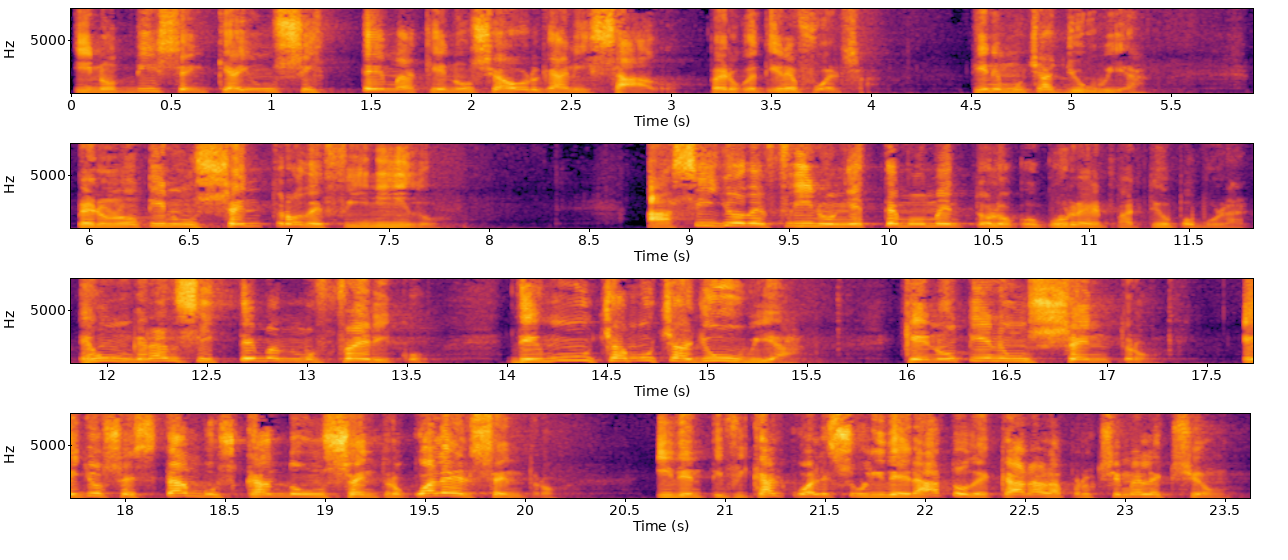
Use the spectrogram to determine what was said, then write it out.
y nos dicen que hay un sistema que no se ha organizado, pero que tiene fuerza, tiene mucha lluvia. pero no tiene un centro definido. Así yo defino en este momento lo que ocurre en el Partido Popular. Es un gran sistema atmosférico de mucha, mucha lluvia que no tiene un centro. Ellos están buscando un centro. ¿Cuál es el centro? Identificar cuál es su liderato de cara a la próxima elección.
